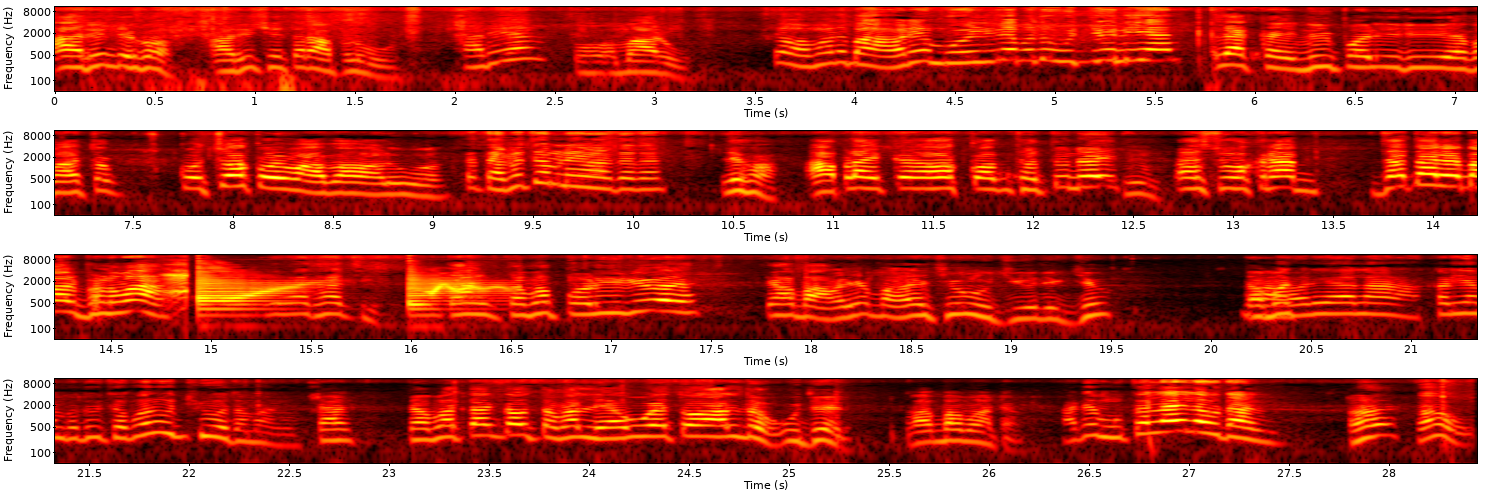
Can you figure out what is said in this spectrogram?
આર્યું દેખો આર્યું શેતર આપણું. અરે ઓ, અમારું. તો અમારે બાવરે બોલીને બધું ઉજ્યું નહીં યાર એટલે નહીં પડી રહ્યું એમાં. તો કોચો કોઈ વાવવા વાળું તો તમે કેમ નહીં વાવતા હતા? દેખો આપડા એક કોમ થતું નહીં. આ છોકરા જતા રે બાર ભણવા. સાચી. તમે પડી રહ્યું ને ત્યાં બાવળિયા બાવળે છે ઉજ્યું દેખજો. બાવળિયાના આકડિયા બધું જબર ઉજ્યું તમારું. તમે ત્યાં કહું તમારે લેવું હોય તો હાલ દો ઉજેર વાબા માટે. આજે હું તો લઈ લઉં તાન. હા? કહું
